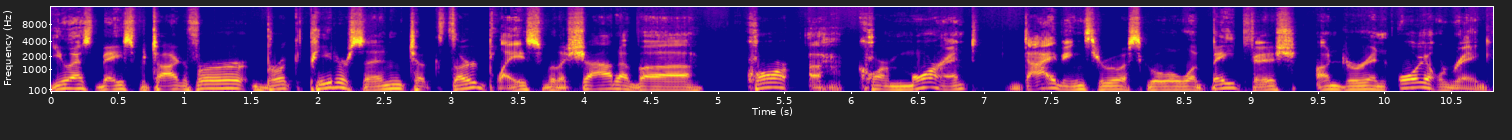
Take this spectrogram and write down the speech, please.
U.S. based photographer Brooke Peterson took third place with a shot of a, cor- a cormorant diving through a school of baitfish under an oil rig.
